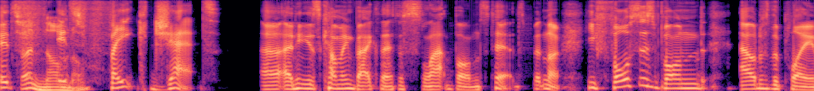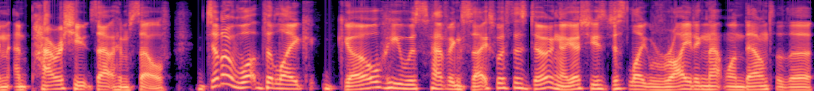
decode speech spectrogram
it's Phenomenal. it's fake jet. Uh, and he is coming back there to slap Bond's tits. But no, he forces Bond out of the plane and parachutes out himself. Don't know what the like girl he was having sex with is doing. I guess she's just like riding that one down to the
